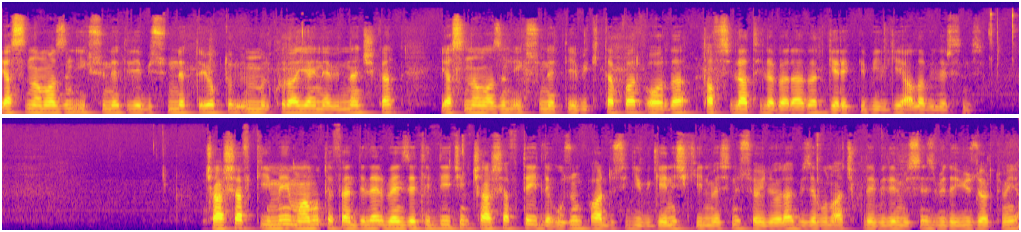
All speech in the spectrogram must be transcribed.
Yatsı namazın ilk sünneti diye bir sünnet de yoktur. Ümmül Kura yayın evinden çıkan Yatsı namazın ilk sünnet diye bir kitap var. Orada tafsilatıyla beraber gerekli bilgiyi alabilirsiniz. Çarşaf giymeyi Mahmut Efendiler benzetildiği için çarşaf değil de uzun pardüsü gibi geniş giyilmesini söylüyorlar. Bize bunu açıklayabilir misiniz? Bir de yüz örtmeyi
